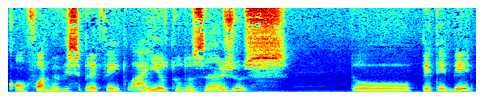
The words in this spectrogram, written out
conforme o vice-prefeito Ayrton dos Anjos, do PTB,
